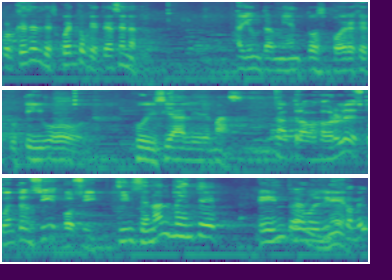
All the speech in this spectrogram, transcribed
porque es el descuento que te hacen a ti. Ayuntamientos, Poder Ejecutivo, Judicial y demás. ¿Al trabajador le descuentan sí o sí? Quincenalmente entra dinero. también?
